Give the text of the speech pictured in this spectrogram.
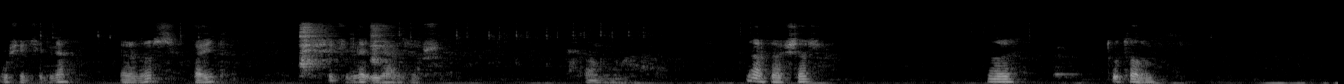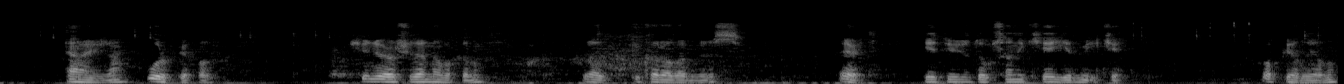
bu şekilde gördünüz kayıt bu şekilde ilerliyor. Tamam. Arkadaşlar bunları tutalım. Arrange'dan vurup yapalım. Şimdi ölçülerine bakalım. Biraz yukarı alabiliriz. Evet. 792'ye 22. Kopyalayalım.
